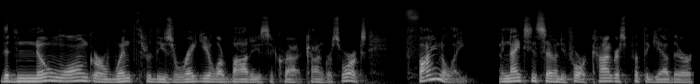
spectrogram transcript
that no longer went through these regular bodies that Congress works, finally, in 1974, Congress put together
